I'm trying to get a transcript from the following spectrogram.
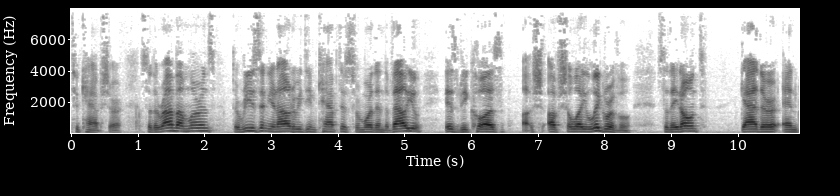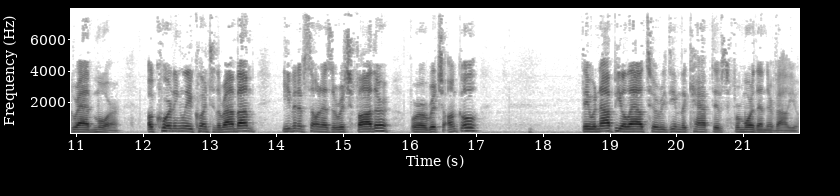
to capture. So the Rambam learns the reason you're now to redeem captives for more than the value is because of shalai ligravu. So they don't gather and grab more. Accordingly, according to the Rambam, even if someone has a rich father or a rich uncle, they would not be allowed to redeem the captives for more than their value.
